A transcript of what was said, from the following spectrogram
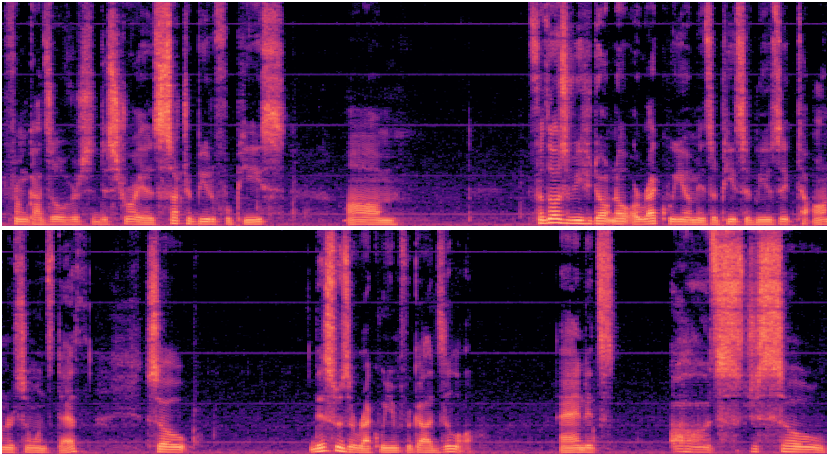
from Godzilla vs. Destoroyah is such a beautiful piece. Um, for those of you who don't know, a requiem is a piece of music to honor someone's death. So, this was a requiem for Godzilla, and it's oh, it's just so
